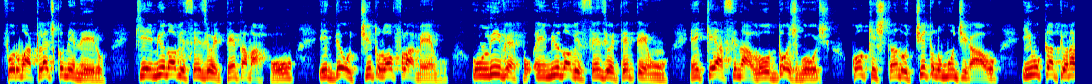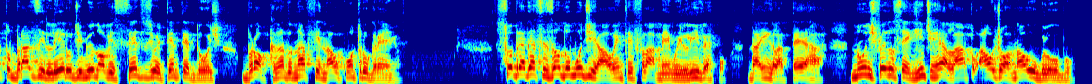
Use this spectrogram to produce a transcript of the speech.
foram o Atlético Mineiro, que em 1980 marcou e deu o título ao Flamengo, o Liverpool em 1981, em que assinalou dois gols, conquistando o título mundial e o Campeonato Brasileiro de 1982, brocando na final contra o Grêmio. Sobre a decisão do Mundial entre Flamengo e Liverpool, da Inglaterra, Nunes fez o seguinte relato ao jornal O Globo.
